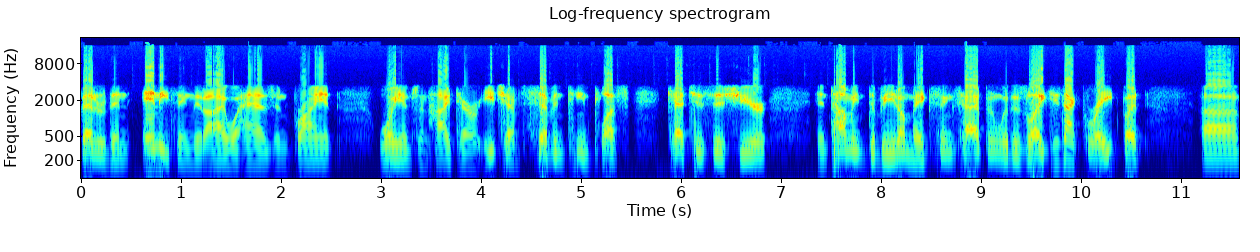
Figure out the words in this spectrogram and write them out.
better than anything that Iowa has, and Bryant, Williams, and Hightower each have 17 plus catches this year. And Tommy DeVito makes things happen with his legs. He's not great, but uh,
